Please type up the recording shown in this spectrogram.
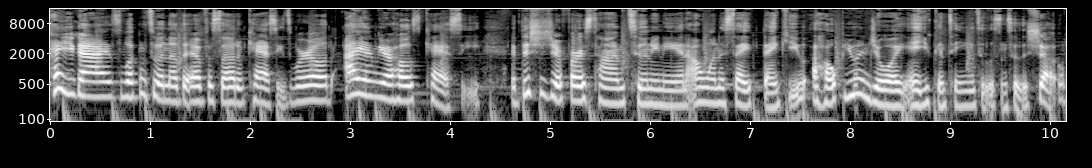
Hey, you guys, welcome to another episode of Cassie's World. I am your host, Cassie. If this is your first time tuning in, I want to say thank you. I hope you enjoy and you continue to listen to the show.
